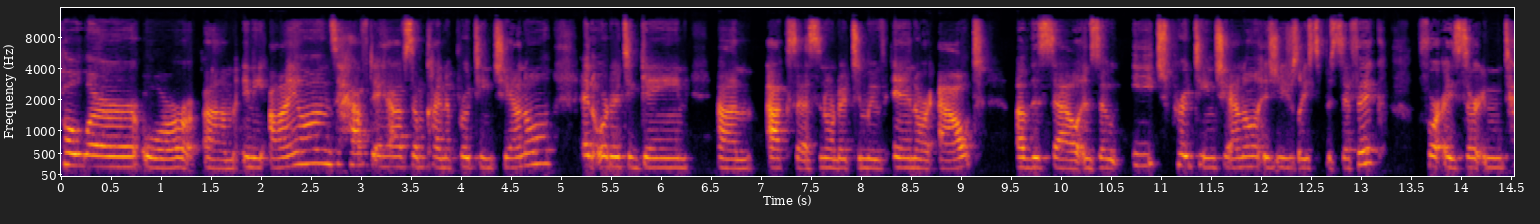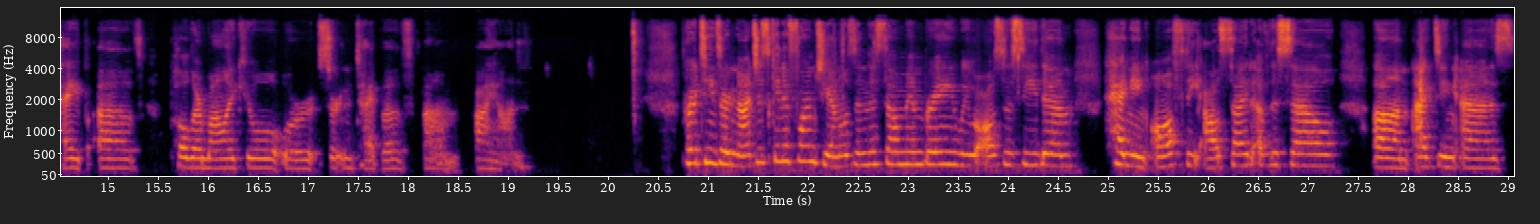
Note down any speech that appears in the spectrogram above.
polar or um, any ions have to have some kind of protein channel in order to gain um, access, in order to move in or out of the cell. And so each protein channel is usually specific for a certain type of polar molecule or certain type of um, ion. Proteins are not just going to form channels in the cell membrane. We will also see them hanging off the outside of the cell, um, acting as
